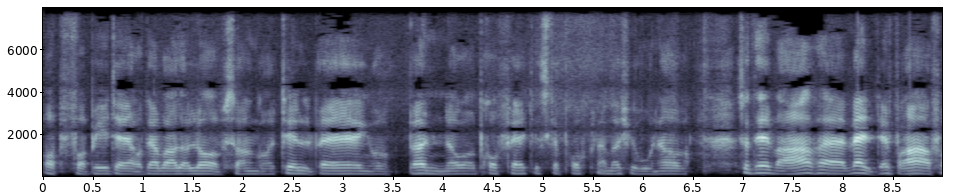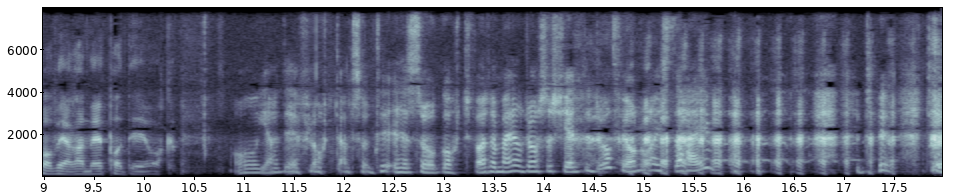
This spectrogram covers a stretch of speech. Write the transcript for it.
opp forbi der. og Der var det lovsang og tilbeding og bønner og profetiske proklamasjoner. Så det var eh, veldig bra å få være med på det òg. Å ja, det er flott, altså. Det er så godt. Var det mer da som skjedde da, før du reiste hjem? det, det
